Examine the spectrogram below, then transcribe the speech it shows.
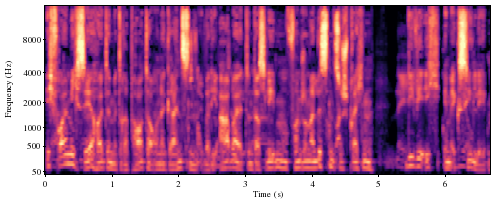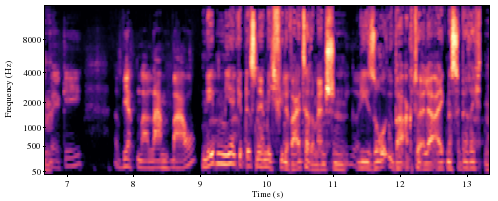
Ich freue mich sehr, heute mit Reporter ohne Grenzen über die Arbeit und das Leben von Journalisten zu sprechen, die wie ich im Exil leben. Neben mir gibt es nämlich viele weitere Menschen, die so über aktuelle Ereignisse berichten.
